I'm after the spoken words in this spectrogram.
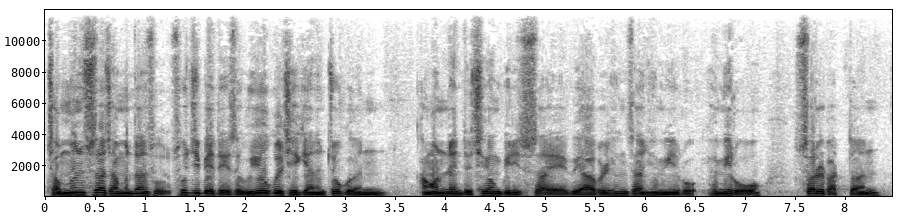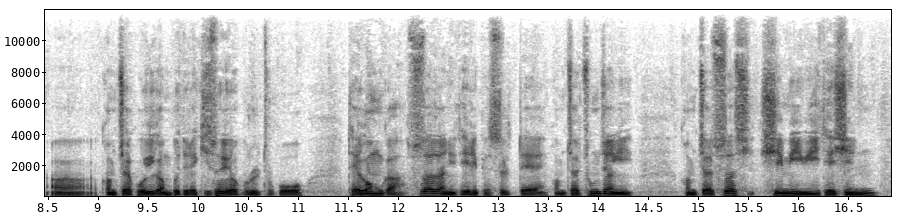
전문 수사 자문단 소, 소집에 대해서 의혹을 제기하는 쪽은 강원랜드 채용비리 수사에 외압을 행사한 혐의로, 혐의로 수사를 받던 어, 검찰 고위 간부들의 기소 여부를 두고 대검과 수사단이 대립했을 때 검찰총장이 검찰 수사심의위 대신 어,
